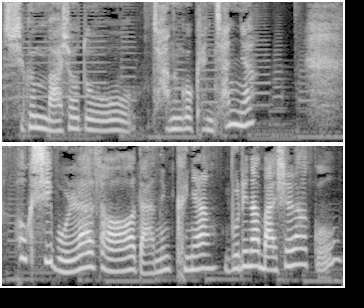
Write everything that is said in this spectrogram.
지금 마셔도 자는 거 괜찮냐? 혹시 몰라서 나는 그냥 물이나 마실라고.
